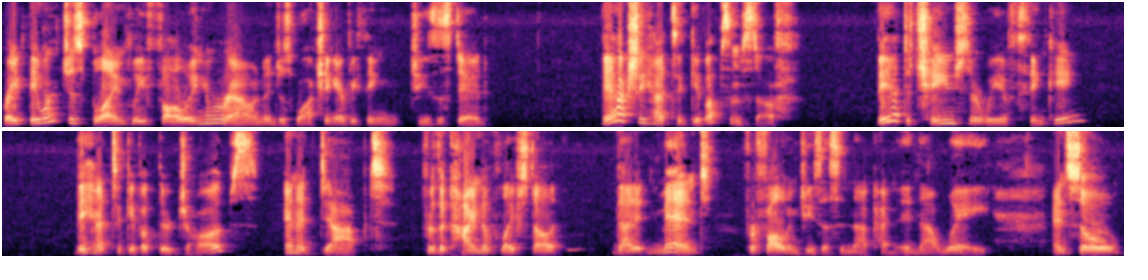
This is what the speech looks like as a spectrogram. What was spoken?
Right? They weren't just blindly following him around and just watching everything Jesus did they actually had to give up some stuff. They had to change their way of thinking. They had to give up their jobs and adapt for the kind of lifestyle that it meant for following Jesus in that kind in that way. And so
